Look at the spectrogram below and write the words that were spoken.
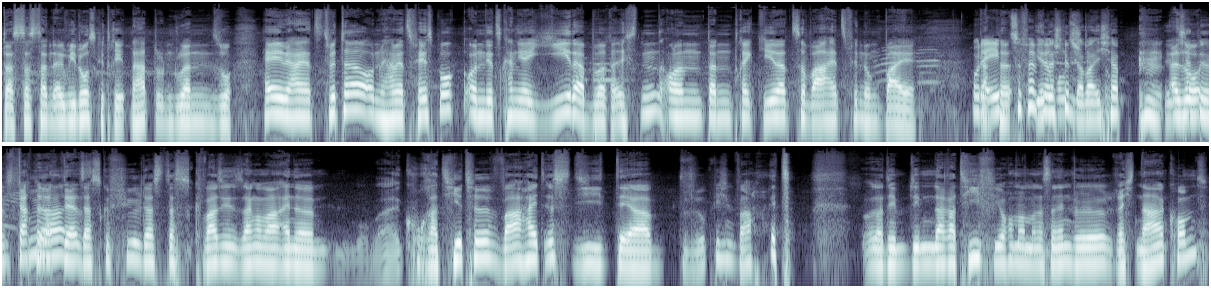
dass das dann irgendwie losgetreten hat und du dann so, hey, wir haben jetzt Twitter und wir haben jetzt Facebook und jetzt kann ja jeder berichten und dann trägt jeder zur Wahrheitsfindung bei. Oder dachte- eben zu Ja, Verwirrung. das stimmt, aber ich habe Also, ich dachte, dass der- das Gefühl, dass das quasi, sagen wir mal, eine äh, kuratierte Wahrheit ist, die der wirklichen Wahrheit oder dem, dem Narrativ, wie auch immer man das nennen will, recht nahe kommt.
